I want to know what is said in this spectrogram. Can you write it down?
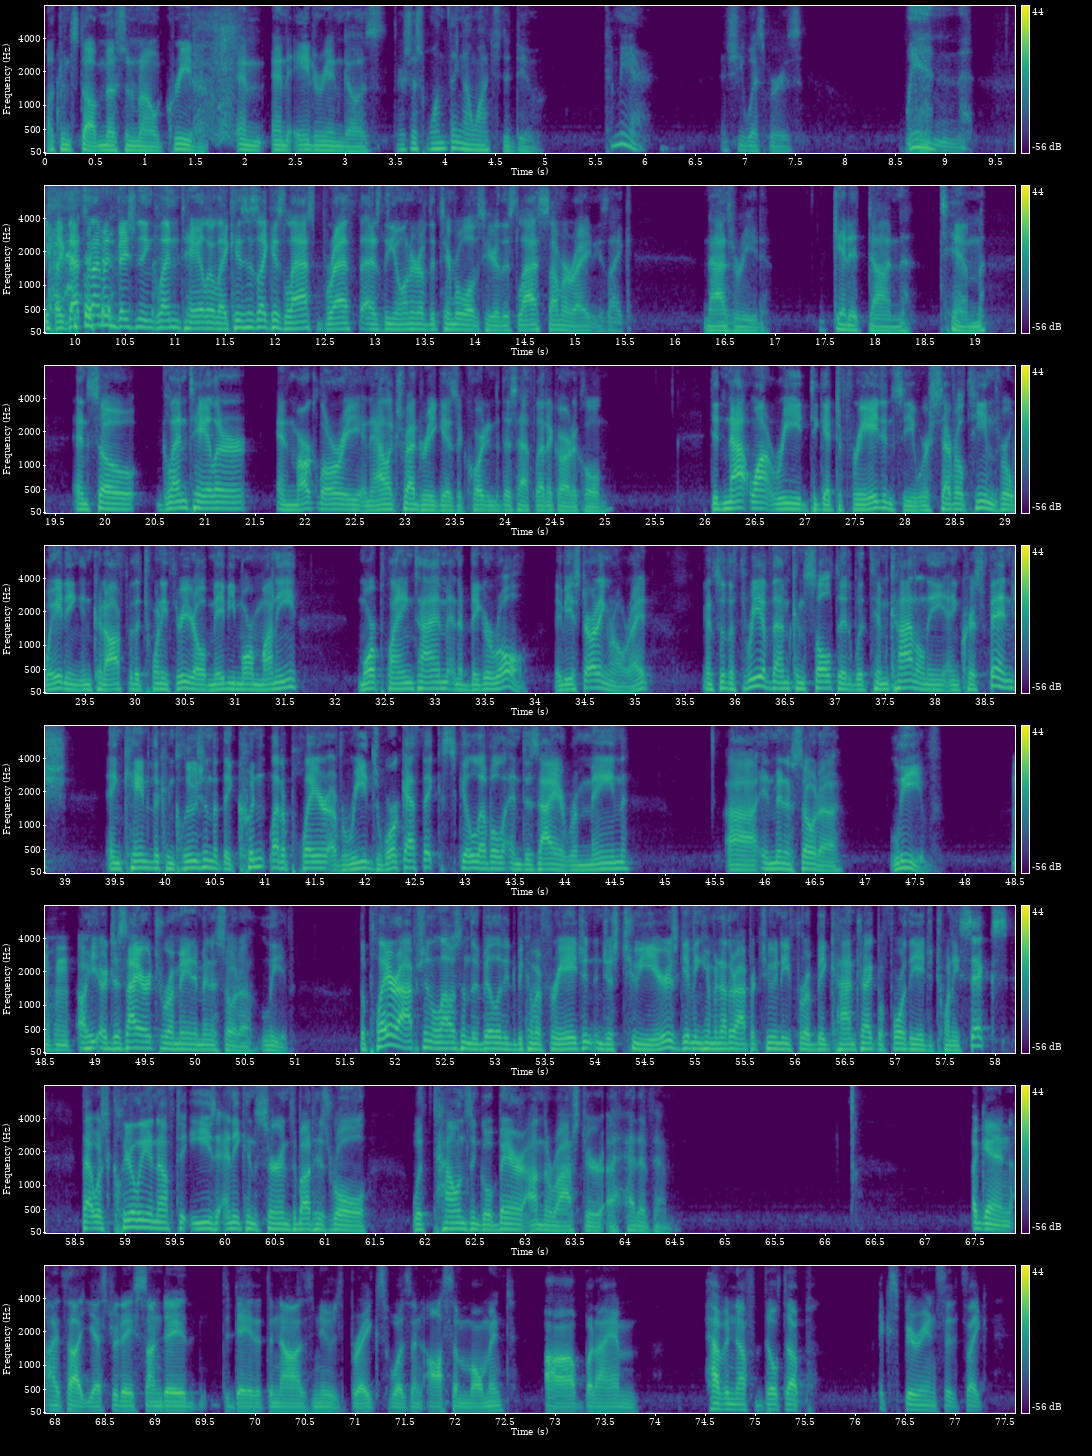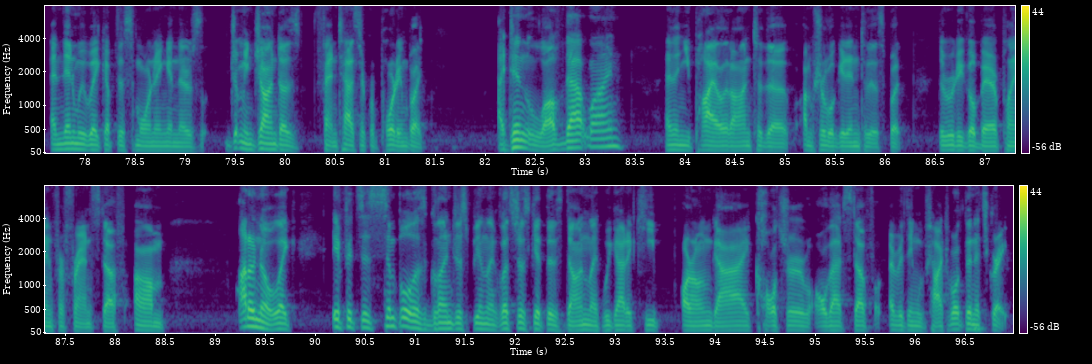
I can stop messing around with Creed. And and Adrian goes, There's just one thing I want you to do. Come here. And she whispers, Win. Like that's what I'm envisioning Glenn Taylor. Like his is like his last breath as the owner of the Timberwolves here this last summer, right? He's like, Naz Reid, get it done, Tim. And so Glenn Taylor and Mark Lore and Alex Rodriguez, according to this athletic article, did not want Reid to get to free agency where several teams were waiting and could offer the 23 year old maybe more money, more playing time, and a bigger role, maybe a starting role, right? And so the three of them consulted with Tim Connolly and Chris Finch and came to the conclusion that they couldn't let a player of Reid's work ethic, skill level, and desire remain uh, in Minnesota leave, mm-hmm. oh, he, or desire to remain in Minnesota leave. The player option allows him the ability to become a free agent in just two years, giving him another opportunity for a big contract before the age of 26. That was clearly enough to ease any concerns about his role with Towns and Gobert on the roster ahead of him. Again, I thought yesterday, Sunday, the day that the Naz news breaks, was an awesome moment. Uh, but I am have enough built up experience that it's like, and then we wake up this morning and there's, I mean, John does fantastic reporting, but like, I didn't love that line. And then you pile it on to the, I'm sure we'll get into this, but the Rudy Gobert playing for France stuff. Um, I don't know, like if it's as simple as Glenn just being like, let's just get this done, like we got to keep our own guy, culture, all that stuff, everything we've talked about, then it's great.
